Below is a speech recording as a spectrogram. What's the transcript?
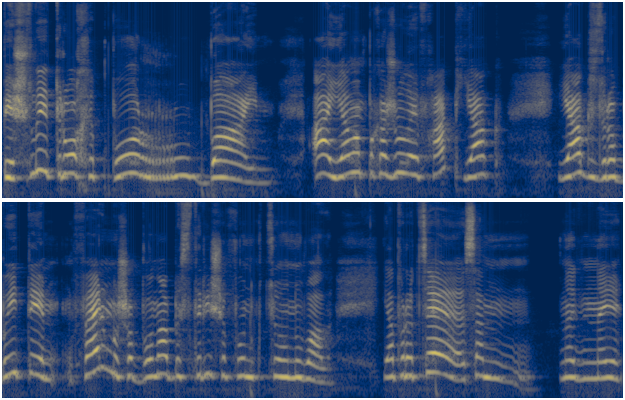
Пішли трохи порубаємо. А, я вам покажу лайфхак, як, як зробити ферму, щоб вона швидше функціонувала. Я про це сам не, не,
